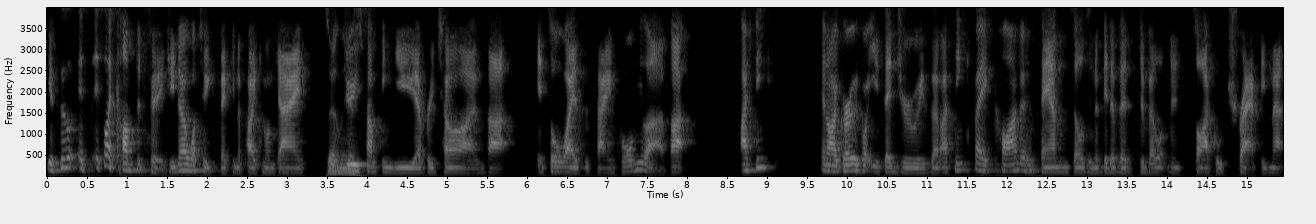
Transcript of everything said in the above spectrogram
Yeah. Still, it's it's like comfort food. You know what to expect in a Pokemon game. Certainly You'll do is. something new every time, but it's always the same formula. But I think, and I agree with what you said, Drew, is that I think they kind of have found themselves in a bit of a development cycle trap in that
